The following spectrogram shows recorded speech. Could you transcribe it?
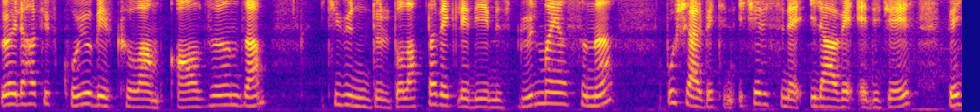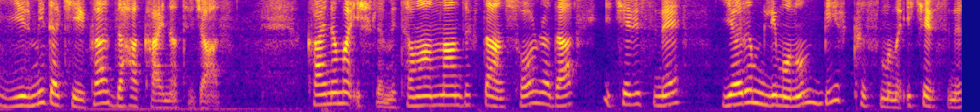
Böyle hafif koyu bir kıvam aldığında 2 gündür dolapta beklediğimiz gül mayasını bu şerbetin içerisine ilave edeceğiz ve 20 dakika daha kaynatacağız. Kaynama işlemi tamamlandıktan sonra da içerisine yarım limonun bir kısmını içerisine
